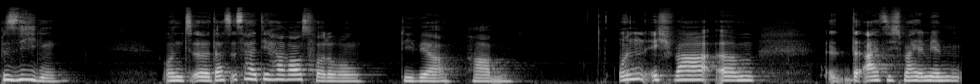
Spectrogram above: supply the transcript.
besiegen. Und äh, das ist halt die Herausforderung, die wir haben. Und ich war, ähm, als ich mal mir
